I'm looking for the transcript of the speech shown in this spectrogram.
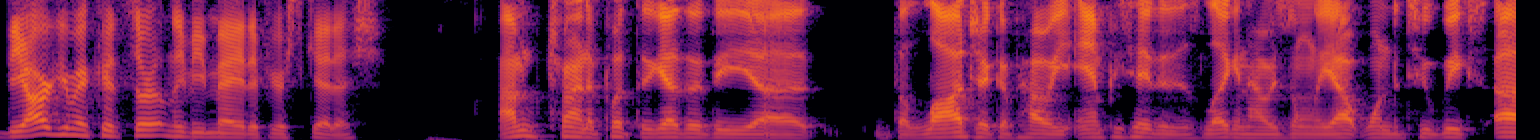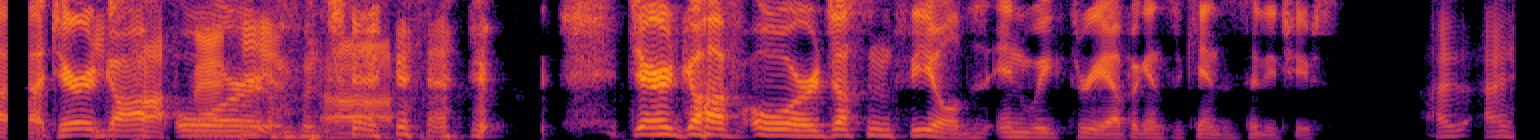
the argument could certainly be made if you're skittish. I'm trying to put together the uh, the logic of how he amputated his leg and how he's only out one to two weeks. Uh, Jared he's Goff tough, or Jared Goff or Justin Fields in Week Three up against the Kansas City Chiefs. I, I, I,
